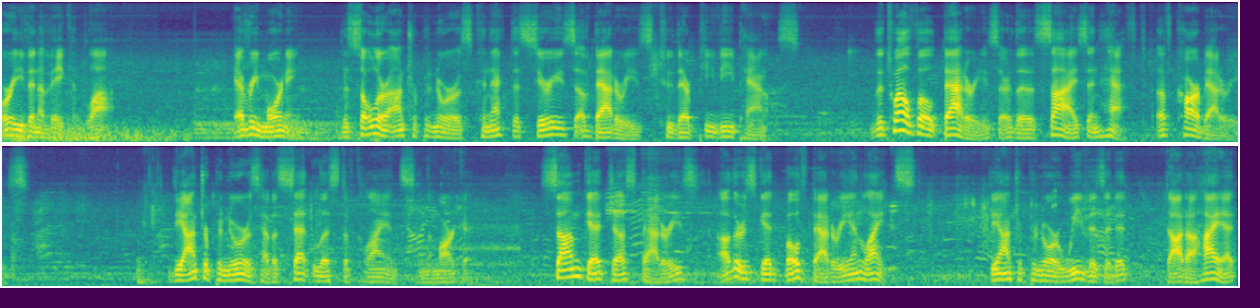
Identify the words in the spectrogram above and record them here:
or even a vacant lot. Every morning, the solar entrepreneurs connect a series of batteries to their PV panels. The 12 volt batteries are the size and heft of car batteries. The entrepreneurs have a set list of clients in the market. Some get just batteries, others get both battery and lights. The entrepreneur we visited, Dada Hyatt,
